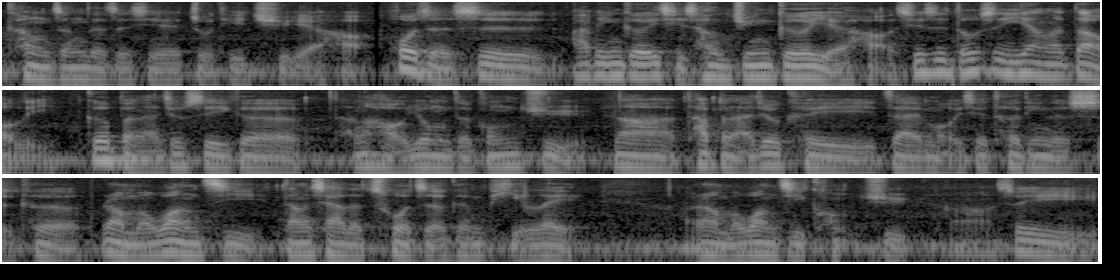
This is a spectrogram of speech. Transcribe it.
抗争的这些主题曲也好，或者是阿兵哥一起唱军歌也好，其实都是一样的道理。歌本来就是一个很好用的工具，那它本来就可以在某一些特定的时刻，让我们忘记当下的挫折跟疲累，让我们忘记恐惧啊。所以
